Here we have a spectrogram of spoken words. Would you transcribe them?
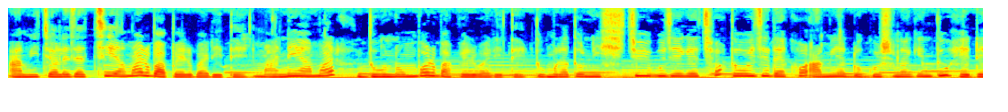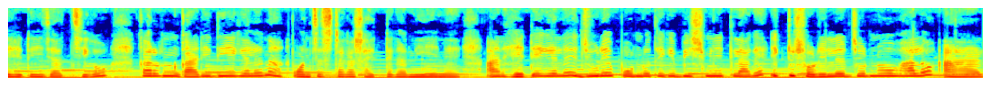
আমি চলে যাচ্ছি আমার বাপের বাড়িতে। মানে আমার দু নম্বর বাপের বাড়িতে। তোমরা তো নিশ্চয়ই বুঝে গেছো? তো ওই যে দেখো, আমি আর ডুগু সোনা কিন্তু হেঁটে হেঁটেই যাচ্ছি গো। কারণ গাড়ি দিয়ে গেলে না পঞ্চাশ টাকা, ষাট টাকা নিয়ে নেয়। আর হেঁটে গেলে জুড়ে পনেরো থেকে বিশ মিনিট লাগে। একটু শরীরের জন্যও ভালো, আর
